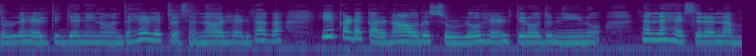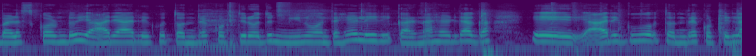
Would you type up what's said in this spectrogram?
ಸುಳ್ಳು ಹೇಳ್ತಿದ್ದೆ ನೀನು ಅಂತ ಹೇಳಿ ಪ್ರಸನ್ನ ಅವ್ರು ಹೇಳಿದಾಗ, ಈ ಕಡೆ ಕರ್ಣ ಅವರು ಸುಳ್ಳು ಹೇಳ್ತಿರೋದು ನೀನು. ನನ್ನ ಹೆಸರನ್ನು ಬಳಸ್ಕೊಂಡು ಯಾರ್ಯಾರಿಗೂ ತೊಂದರೆ ಕೊಡ್ತಿರೋದು ನೀನು ಅಂತ ಹೇಳಿ ಇಲ್ಲಿ ಕರ್ಣ ಹೇಳಿದಾಗ, ಏ, ಯಾರಿಗೂ ತೊಂದರೆ ಕೊಟ್ಟಿಲ್ಲ,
